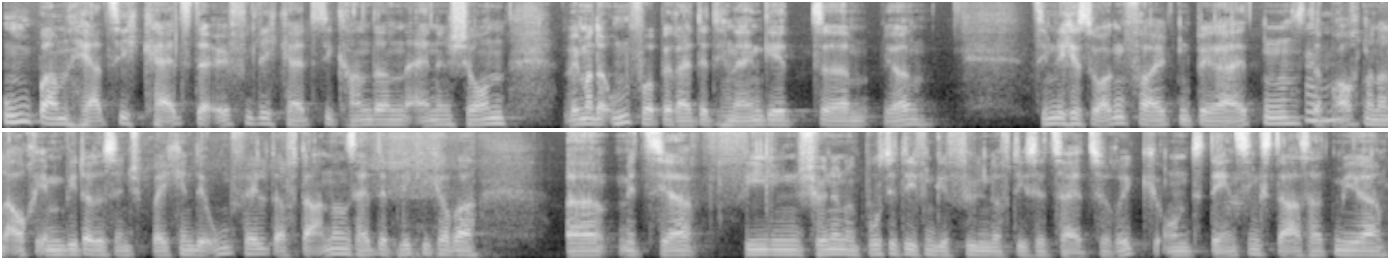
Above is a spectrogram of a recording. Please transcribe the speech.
Unbarmherzigkeit der Öffentlichkeit, die kann dann einen schon, wenn man da unvorbereitet hineingeht, ähm, ja, ziemliche Sorgenfalten bereiten. Mhm. Da braucht man dann auch eben wieder das entsprechende Umfeld. Auf der anderen Seite blicke ich aber äh, mit sehr vielen schönen und positiven Gefühlen auf diese Zeit zurück. Und Dancing Stars hat mir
